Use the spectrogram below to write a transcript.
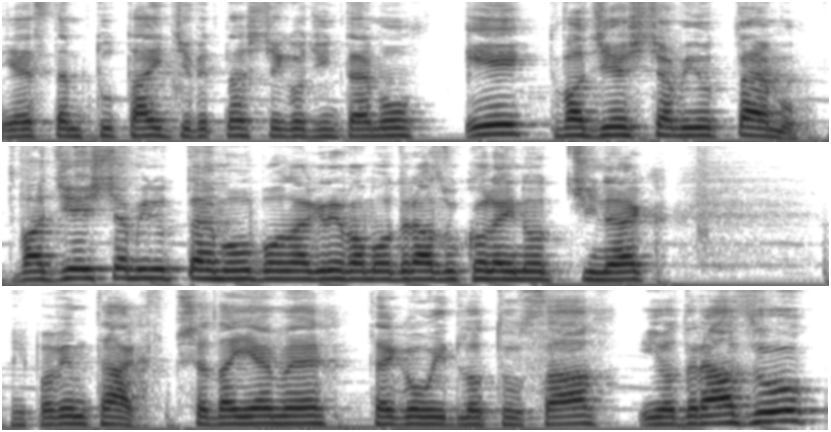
Jestem tutaj 19 godzin temu i 20 minut temu. 20 minut temu, bo nagrywam od razu kolejny odcinek. No i powiem tak, sprzedajemy tego Weed Lotusa i od razu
